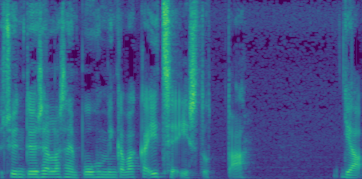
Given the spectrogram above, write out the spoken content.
syntyy sellaisen puuhun, minkä vaikka itse istuttaa. Ja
